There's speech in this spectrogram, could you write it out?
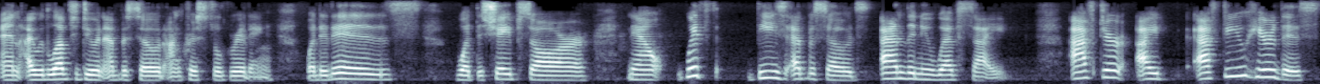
And I would love to do an episode on crystal gridding, what it is, what the shapes are. Now, with these episodes and the new website. After I after you hear this,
